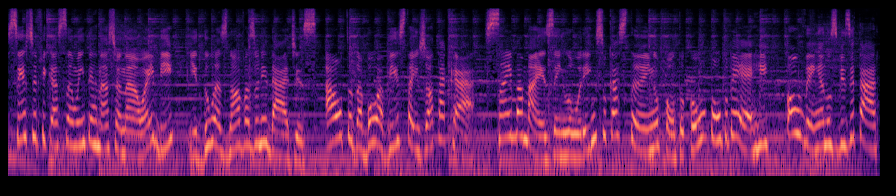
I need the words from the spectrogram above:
Certificação internacional IB e duas novas unidades. Alto da Boa Vista e JK. Saiba mais em lourençocastanho.com.br ou venha nos visitar.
